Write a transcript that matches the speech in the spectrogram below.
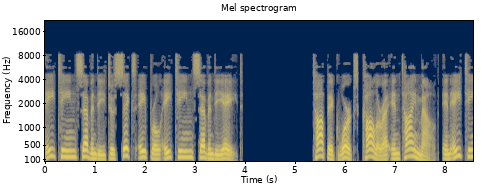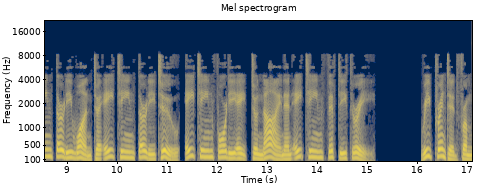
1870–6 April 1878 Topic works Cholera in Tynemouth in 1831 to 1832, 1848 to 9 and 1853. Reprinted from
